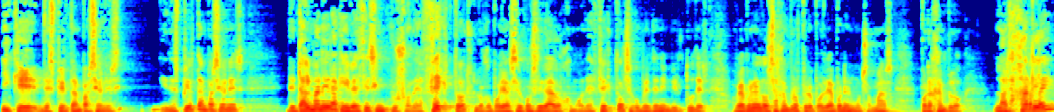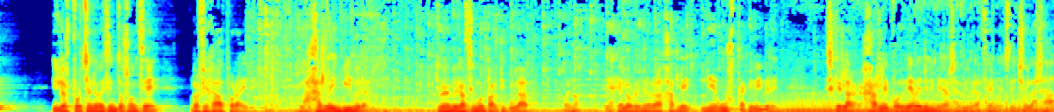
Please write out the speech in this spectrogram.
y que despiertan pasiones. Y despiertan pasiones de tal manera que hay veces incluso defectos, lo que podría ser considerados como defectos, se convierten en virtudes. Os voy a poner dos ejemplos, pero podría poner mucho más. Por ejemplo, las Harley y los Porsche 911 refrigerados por aire. Las Harley vibran. Tiene una vibración muy particular. Bueno, es que a los dueños de la Harley le gusta que vibren. Es que la Harley podría haber eliminado esas vibraciones, de hecho las ha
